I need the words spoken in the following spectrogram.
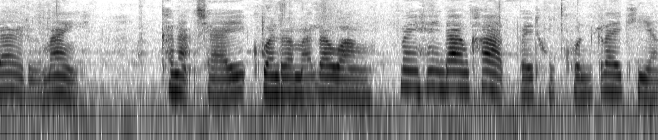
ได้หรือไม่ ขณะใช้ควรระมัดระวังไม่ให้ด้ามคาดไปถูกคนใกล้เคียง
